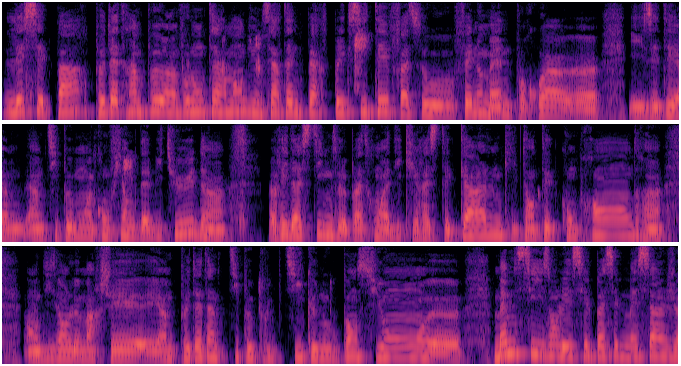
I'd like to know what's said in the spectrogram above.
laissé part, peut-être un peu involontairement, d'une certaine perplexité face au phénomène. Pourquoi euh, ils étaient un petit peu moins confiants que d'habitude. Reed Hastings, le patron, a dit qu'il restait calme, qu'il tentait de comprendre, en disant le marché est peut-être un petit peu plus petit que nous le pensions. Euh, même s'ils ont laissé passer le message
